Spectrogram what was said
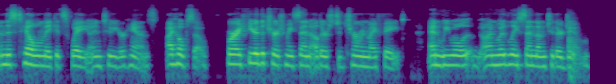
and this tale will make its way into your hands. I hope so, for I fear the church may send others to determine my fate, and we will unwittingly send them to their doom.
